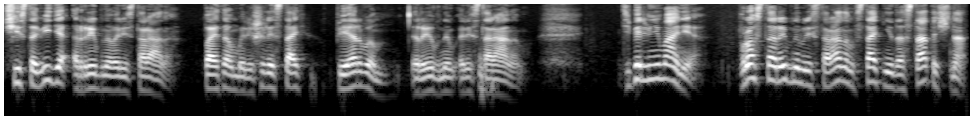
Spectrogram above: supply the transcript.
в чистом виде рыбного ресторана. Поэтому мы решили стать первым рыбным рестораном. Теперь внимание. Просто рыбным рестораном стать недостаточно.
